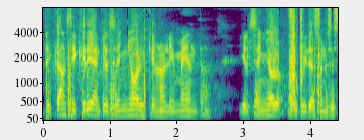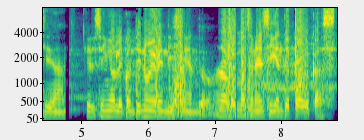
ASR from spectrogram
Descanse y crean que el Señor es quien lo alimenta y el Señor suplirá su necesidad. Que el Señor le continúe bendiciendo. Nos vemos en el siguiente podcast.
